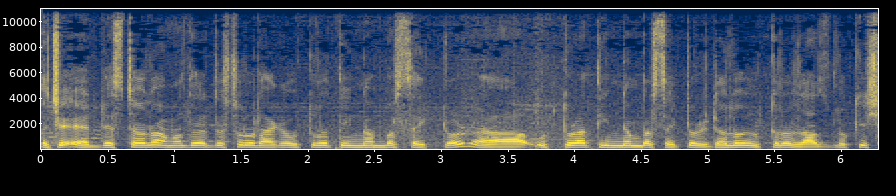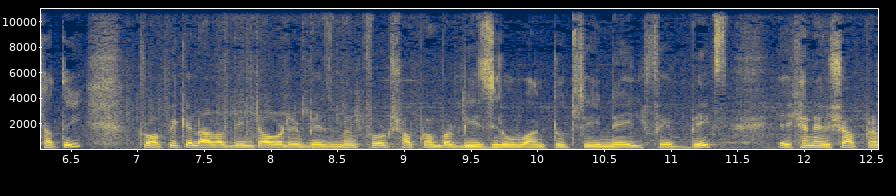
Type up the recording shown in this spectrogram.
আচ্ছা অ্যাড্রেসটা হলো, আমাদের অ্যাড্রেসটা হলো ঢাকা উত্তরা তিন নম্বর সেক্টর উত্তরা তিন নম্বর সেক্টর এটা হলো উত্তরা রাজলক্ষ্মীর সাথেই ট্রপিক্যাল আলাদিন টাওয়ারের বেসমেন্ট ফ্লোর শপ নম্বর B zero one two three nail fabrics এখানে এসে আপনার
